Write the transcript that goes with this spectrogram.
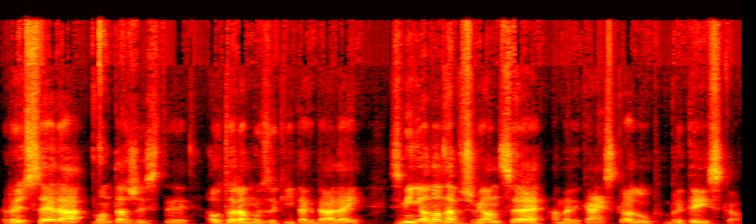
reżysera, montażysty, autora muzyki itd., zmieniono na brzmiące amerykańsko lub brytyjsko.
